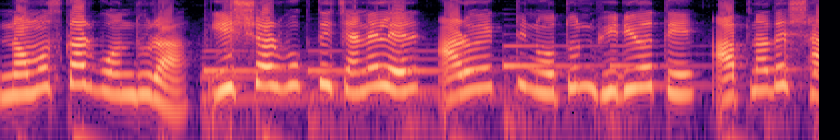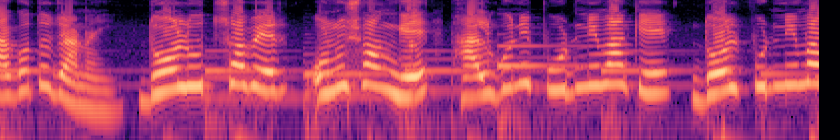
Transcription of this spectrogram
নমস্কার বন্ধুরা, ঈশ্বর ভক্তি চ্যানেলের আরও একটি নতুন ভিডিওতে আপনাদের স্বাগত জানাই। দোল উৎসবের অনুষঙ্গে ফাল্গুনী পূর্ণিমাকে দোল পূর্ণিমা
